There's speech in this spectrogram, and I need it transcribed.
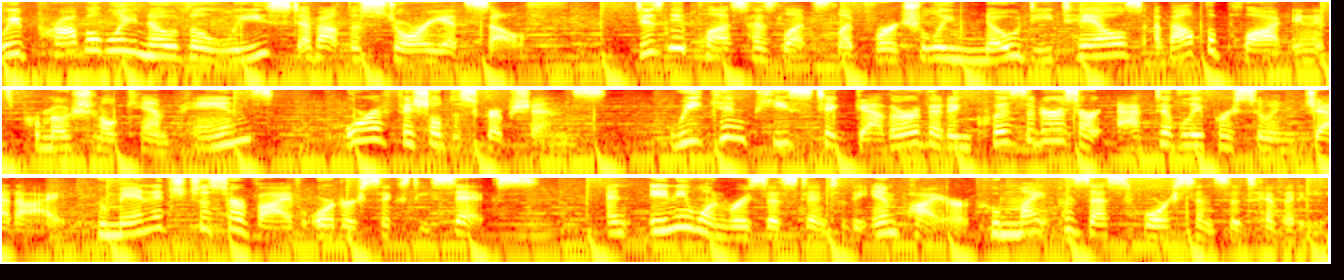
We probably know the least about the story itself. Disney Plus has let slip virtually no details about the plot in its promotional campaigns or official descriptions. We can piece together that Inquisitors are actively pursuing Jedi who managed to survive Order 66, and anyone resistant to the Empire who might possess Force sensitivity.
